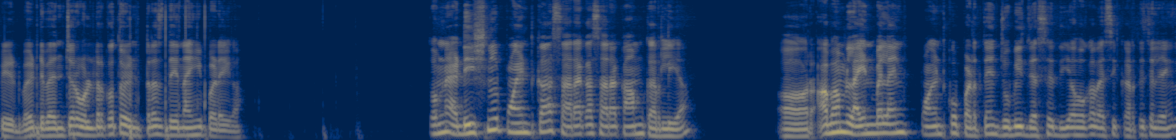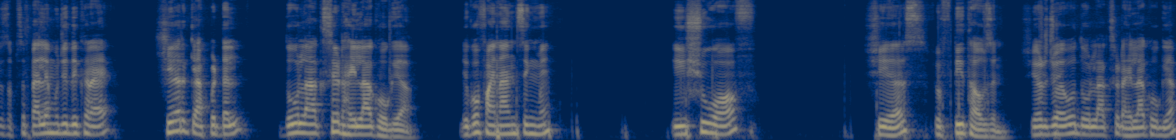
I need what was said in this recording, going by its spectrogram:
paid by debenture holder को तो इंटरेस्ट देना ही पड़ेगा। तो हमने एडिशनल पॉइंट का सारा का सारा काम कर लिया। और अब हम लाइन बाय लाइन पॉइंट को पढ़ते हैं। जो भी जैसे दिया होगा वैसे करते चले जाएँगे। तो सबसे पहले मुझे दिख रहा है शेयर कैपिटल दो लाख से ढाई लाख हो गया। देखो फाइनेंसिंग में। Issue of shares fifty thousand share जो है वो दो लाख से ढाई लाख हो गया।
